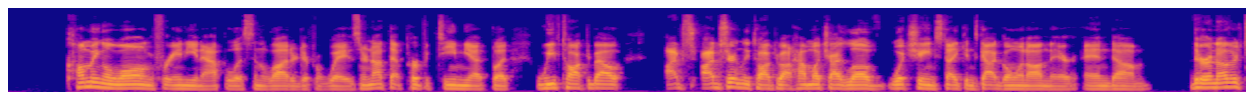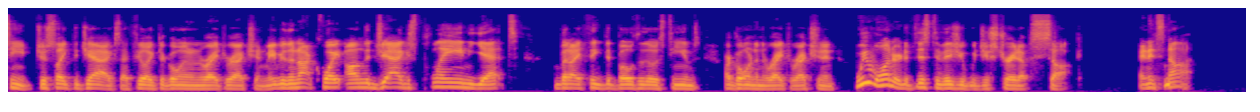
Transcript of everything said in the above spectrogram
coming along for Indianapolis in a lot of different ways. They're not that perfect team yet, but we've talked about. I've I've certainly talked about how much I love what Shane Steichen's got going on there, and um, they're another team just like the Jags. I feel like they're going in the right direction. Maybe they're not quite on the Jags plane yet, but I think that both of those teams are going in the right direction. And we wondered if this division would just straight up suck, and it's not.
